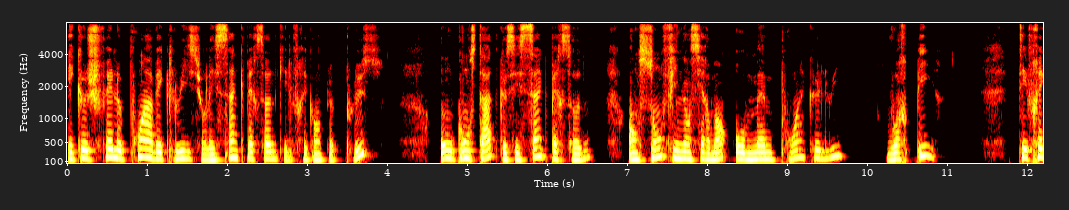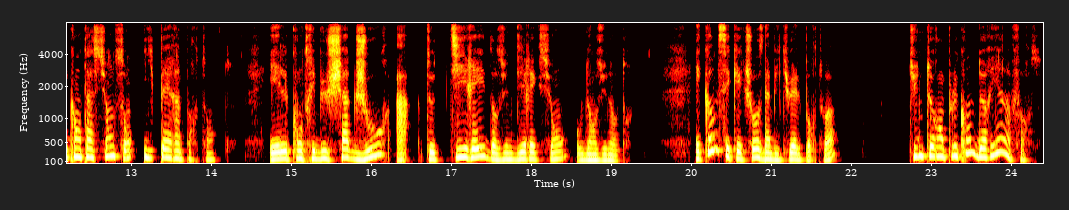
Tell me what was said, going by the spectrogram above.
et que je fais le point avec lui sur les cinq personnes qu'il fréquente le plus, on constate que ces cinq personnes en sont financièrement au même point que lui, voire pire. Tes fréquentations sont hyper importantes et elles contribuent chaque jour à te tirer dans une direction ou dans une autre. Et comme c'est quelque chose d'habituel pour toi, tu ne te rends plus compte de rien à force.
